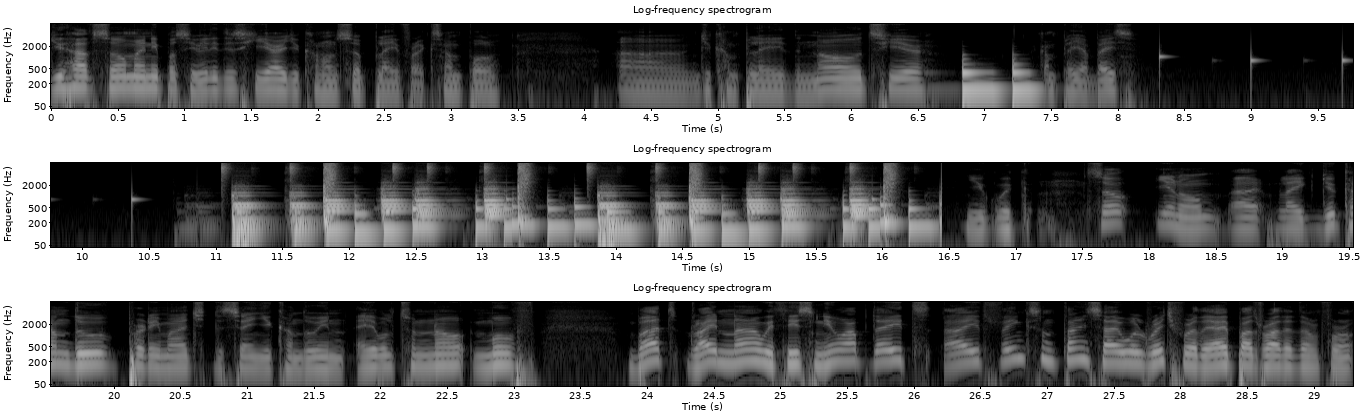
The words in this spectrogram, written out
you have so many possibilities here. You can also play, for example, uh, you can play the notes here. You can play a bass. You we so you know uh, like you can do pretty much the same you can do in Ableton know move. But right now with this new update, I think sometimes I will reach for the iPad rather than for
